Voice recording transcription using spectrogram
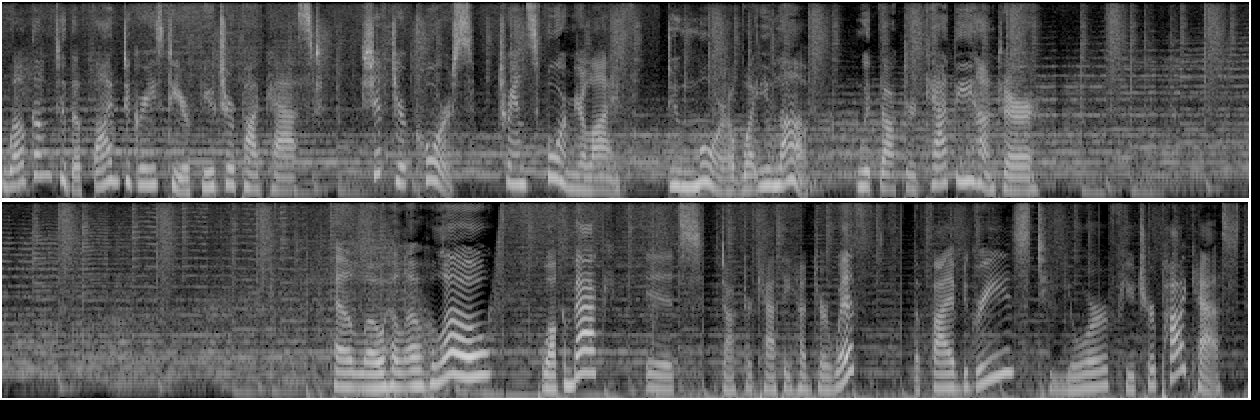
Welcome to the Five Degrees to Your Future podcast. Shift your course, transform your life, do more of what you love with Dr. Kathy Hunter. Hello, hello, hello. Welcome back. It's Dr. Kathy Hunter with the Five Degrees to Your Future podcast.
